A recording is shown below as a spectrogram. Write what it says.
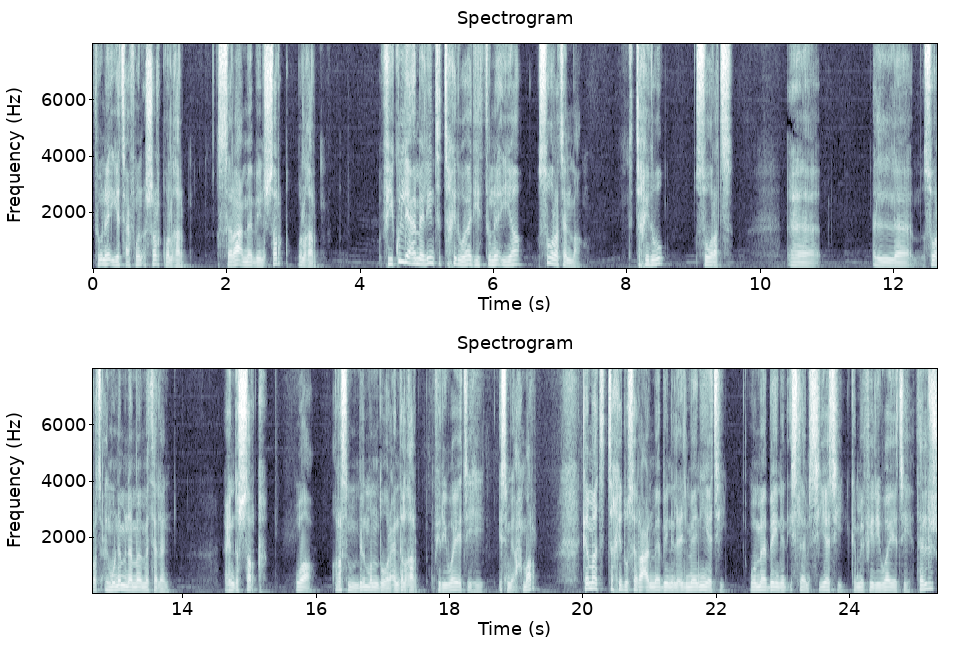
ثنائية عفوا الشرق والغرب. الصراع ما بين الشرق والغرب. في كل عمل تتخذ هذه الثنائية صورة ما. تتخذ صورة آه صورة المنمنمة مثلا عند الشرق ورسم بالمنظور عند الغرب في روايته اسم أحمر. كما تتخذ صراعا ما بين العلمانية وما بين الإسلام السياسي كما في روايته ثلج.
